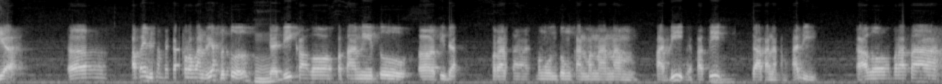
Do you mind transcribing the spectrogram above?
Ya, uh, apa yang disampaikan Prof Andreas betul. Hmm. Jadi kalau petani itu uh, tidak merasa menguntungkan menanam padi, ya pasti tidak hmm. akan menanam padi kalau merasa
